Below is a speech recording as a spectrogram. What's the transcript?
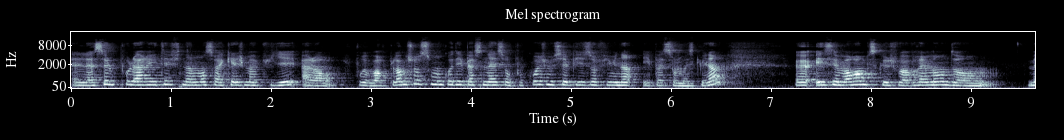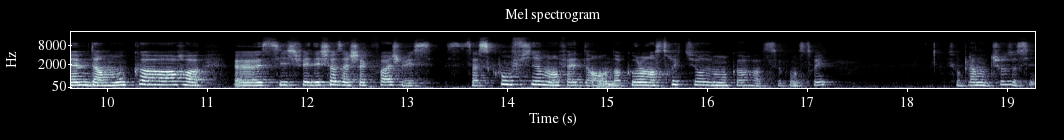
la seule polarité finalement sur laquelle je m'appuyais, alors je pourrais voir plein de choses sur mon côté personnel, sur pourquoi je me suis appuyée sur le féminin et pas sur le masculin. Euh, et c'est marrant parce que je vois vraiment même dans mon corps, euh, si je fais des choses à chaque fois, ça se confirme en fait dans, dans comment la structure de mon corps se construit. Sur plein d'autres choses aussi.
